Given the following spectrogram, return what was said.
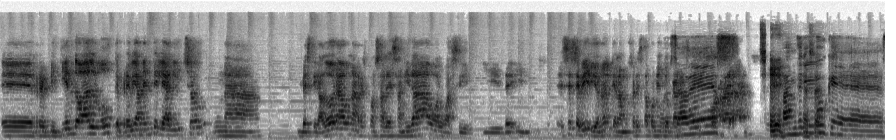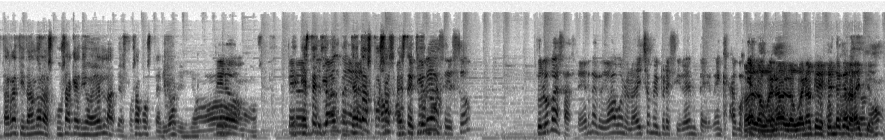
eh, repitiendo algo que previamente le ha dicho una investigadora, una responsable de sanidad o algo así. Y, de- y es ese vídeo, ¿no? El que la mujer está poniendo Pues ves, Sí, sí, Andrew sí. que está recitando la excusa que dio él la- después a posteriori. Yo, Pero- vamos, Pero este de tío, entre otras cosas, a este tío tú no- eso, tú lo vas a hacer de río. Ah, bueno, lo ha dicho mi presidente. Venga, voy No, a- lo, bueno, lo bueno que hay gente que lo ha hecho. no.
